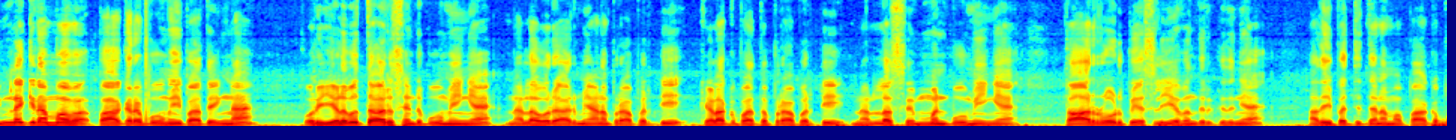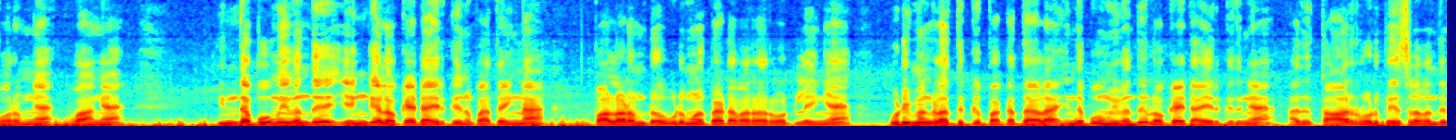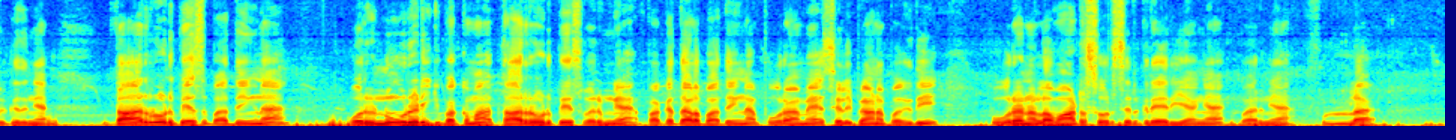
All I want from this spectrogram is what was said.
இன்றைக்கி நம்ம பார்க்குற பூமி பார்த்திங்கன்னா ஒரு எழுபத்தாறு சென்ட் பூமிங்க. நல்ல ஒரு அருமையான ப்ராப்பர்ட்டி கிழக்கு பார்த்த ப்ராப்பர்ட்டி நல்ல செம்மண் பூமிங்க. தார் ரோடு பேஸ்லேயே வந்திருக்குதுங்க. அதை பற்றி தான் நம்ம பார்க்க போகிறோம்ங்க வாங்க. இந்த பூமி வந்து எங்கே லொக்கேட் ஆகிருக்குதுன்னு பார்த்தீங்கன்னா பல்லடம் டு உடுமலைப்பேட்டை வர்ற ரோட்லேங்க குடிமங்கலத்துக்கு பக்கத்தால் இந்த பூமி வந்து லொக்கேட் ஆகிருக்குதுங்க அது தார் ரோடு பேஸில் வந்திருக்குதுங்க. தார் ரோடு பேஸ் பார்த்தீங்கன்னா ஒரு நூறு அடிக்கு பக்கமாக தார் ரோடு பேஸ் வருங்க. பக்கத்தால் பார்த்தீங்கன்னா பூராமே செழிப்பான பகுதி. பூரா நல்லா வாட்டர் சோர்ஸ் இருக்கிற ஏரியாங்க பாருங்க. ஃபுல்லாக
